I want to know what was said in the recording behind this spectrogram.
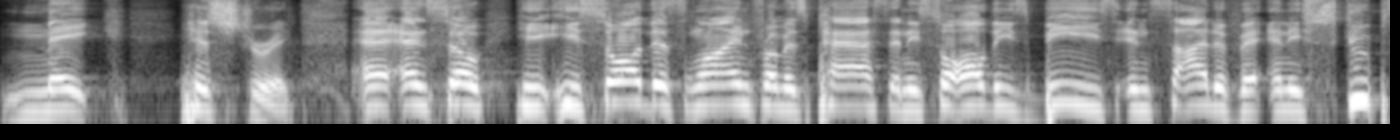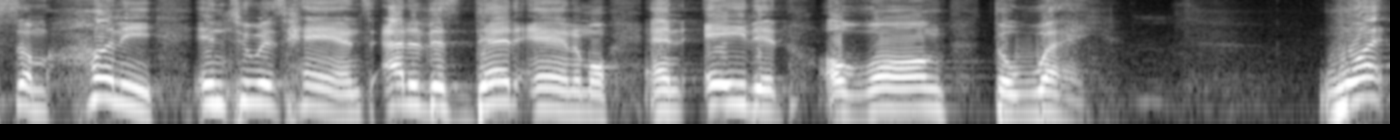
make history. And, and, so he, he saw this line from his past and he saw all these bees inside of it and he scooped some honey into his hands out of this dead animal and ate it along the way. What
